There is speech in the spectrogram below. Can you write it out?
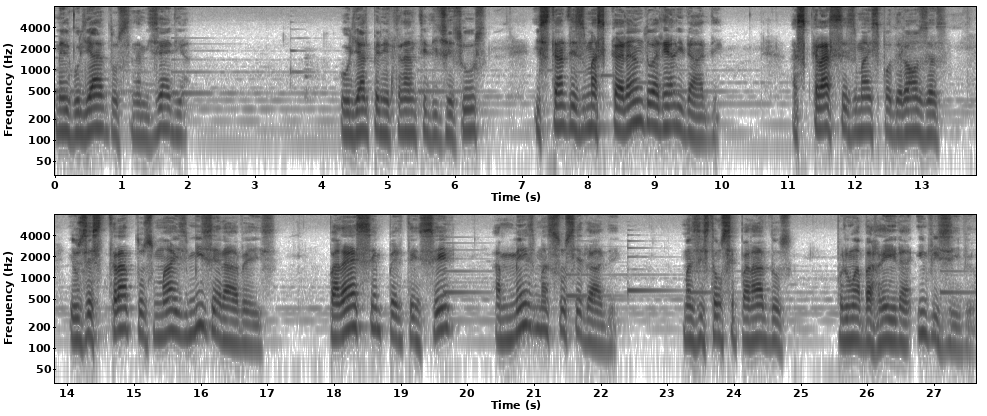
mergulhados na miséria? O olhar penetrante de Jesus está desmascarando a realidade. As classes mais poderosas e os estratos mais miseráveis parecem pertencer à mesma sociedade, mas estão separados por uma barreira invisível.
